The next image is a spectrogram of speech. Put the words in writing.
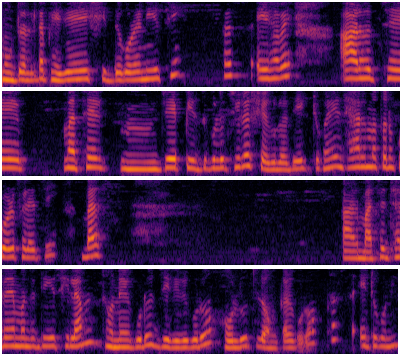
মুগ ডালটা ভেজে সিদ্ধ করে নিয়েছি। ব্যাস, এইভাবে। আর হচ্ছে মাছের যে পিসগুলো ছিল সেগুলো দিয়ে একটুখানি ঝাল মতন করে ফেলেছি। ব্যাস। আর মাছের ঝালের মধ্যে দিয়েছিলাম ধনের গুঁড়ো, জিরির গুঁড়ো, হলুদ, লঙ্কার গুঁড়ো। ব্যাস, এটুকুনি।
